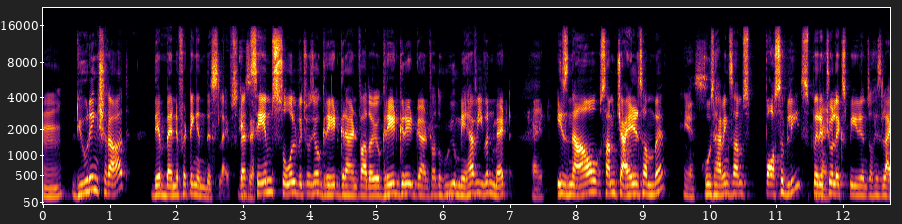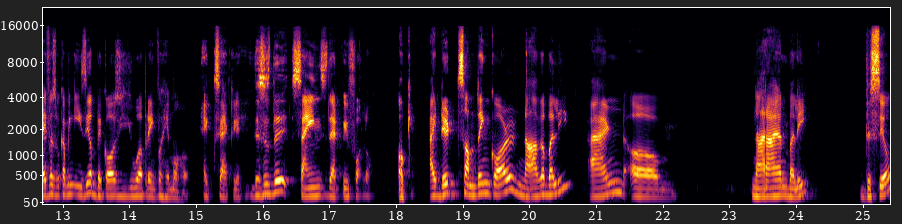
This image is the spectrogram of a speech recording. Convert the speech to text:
Hmm. during Shraddh, they're benefiting in this life. So that Exactly. same soul, which was your great grandfather, your great great grandfather, who you may have even met, Right. is now some child somewhere Yes. who's having some possibly spiritual experience or his life is becoming easier because you are praying for him or her. Exactly. This is the science that we follow. Okay. I did something called Nagabali and um, Narayan Bali this year,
